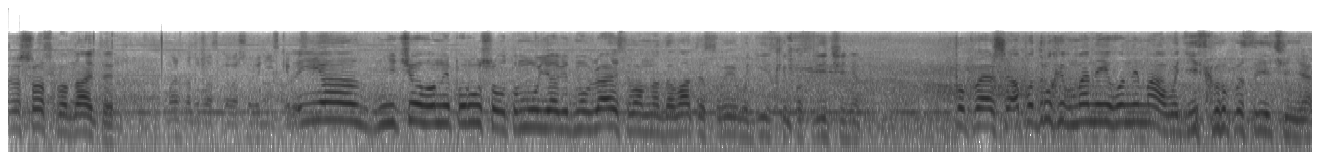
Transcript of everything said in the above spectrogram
Хорошо, складайте. Можна, будь ласка, ваше водійське посвідчення? Я нічого не порушував, тому я відмовляюсь вам надавати свої водійські посвідчення. По-перше, а по-друге, в мене його нема водійського посвідчення.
